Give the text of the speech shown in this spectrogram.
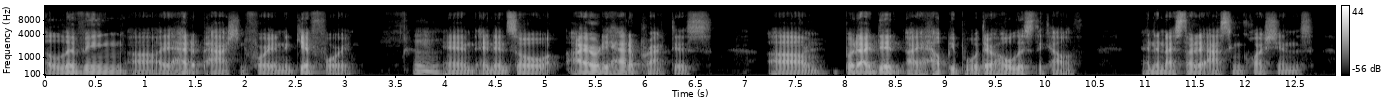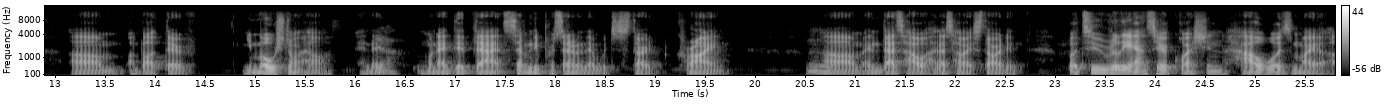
a living. Uh, I had a passion for it and a gift for it, Mm. and and then so I already had a practice, um, Right. but I did I help people with their holistic health, and then I started asking questions um, about their emotional health, and then Yeah. when I did that, seventy percent of them would just start crying Mhm. um, and that's how that's how I started. But to really answer your question, how was my uh,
